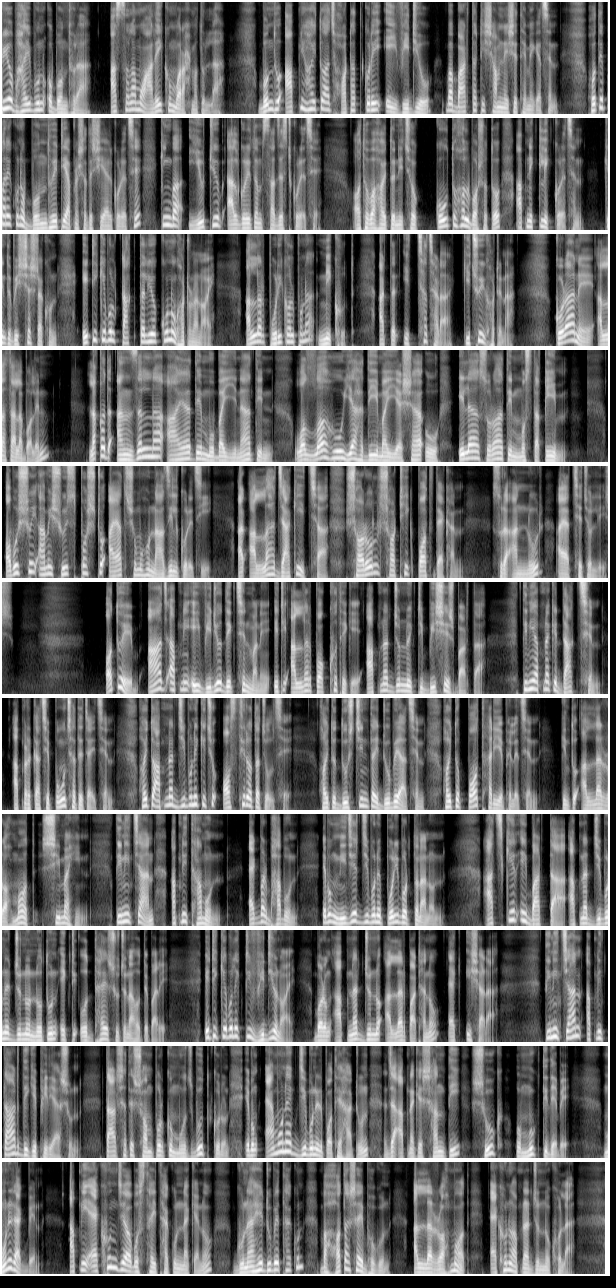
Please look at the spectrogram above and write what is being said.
প্রিয় ভাই বোন ও বন্ধুরা, আসসালামু আলাইকুম ওরহমতুল্লাহ বন্ধু, আপনি হয়তো আজ হঠাৎ করেই এই ভিডিও বা বার্তাটি সামনে এসে থেমে গেছেন। হতে পারে কোনো বন্ধু এটি আপনার সাথে শেয়ার করেছে কিংবা ইউটিউব অ্যালগোরিদম সাজেস্ট করেছে, অথবা হয়তো নিছক কৌতূহলবশত আপনি ক্লিক করেছেন। কিন্তু বিশ্বাস রাখুন, এটি কেবল কাকতালীয় কোনো ঘটনা নয়। আল্লাহর পরিকল্পনা নিখুঁত, আর তার ইচ্ছা ছাড়া কিছুই ঘটে না। কোরআনে আল্লাহ তালা বলেন লকদ আনজলনা আয়াদে মুবাইনাতিন ওয়াল্লাহু ইয়াহদি মাইয়াশা উ ইলা সুরাতিম মুস্তাকিম অবশ্যই আমি সুস্পষ্ট আয়াতসমূহ নাজিল করেছি আর আল্লাহ যাকে ইচ্ছা সরল সঠিক পথ দেখান। সুরা আন্নুর, আয়াত ছেচল্লিশ। অতএব আজ আপনি এই ভিডিও দেখছেন মানে এটি আল্লাহর পক্ষ থেকে আপনার জন্য একটি বিশেষ বার্তা। তিনি আপনাকে ডাকছেন আপনার কাছে পৌঁছাতে চাইছেন। হয়তো আপনার জীবনে কিছু অস্থিরতা চলছে। হয়তো দুশ্চিন্তায় ডুবে আছেন। হয়তো পথ হারিয়ে ফেলেছেন। কিন্তু আল্লাহর রহমত সীমাহীন। তিনি চান আপনি থামুন, একবার ভাবুন এবং নিজের জীবনে পরিবর্তন আনুন। আজকের এই বার্তা আপনার জীবনের জন্য নতুন একটি অধ্যায়ের সূচনা হতে পারে। এটি কেবল একটি ভিডিও নয়, বরং আপনার জন্য আল্লাহর পাঠানো এক ইশারা। তিনি চান আপনি তার দিকে ফিরে আসুন, তার সাথে সম্পর্ক মজবুত করুন এবং এমন এক জীবনের পথে হাঁটুন যা আপনাকে শান্তি, সুখ ও মুক্তি দেবে। মনে রাখবেন, আপনি এখন যে অবস্থায় থাকুন না কেন, গুনাহে ডুবে থাকুন বা হতাশায় ভুগুন, আল্লাহর রহমত এখনও আপনার জন্য খোলা।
